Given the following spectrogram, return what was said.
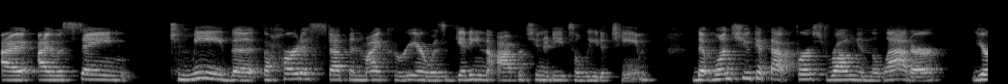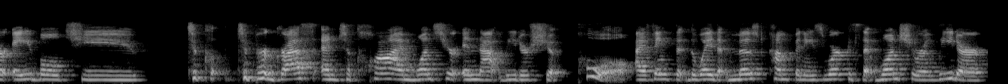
I I was saying to me the the hardest step in my career was getting the opportunity to lead a team. That once you get that first rung in the ladder, you're able to to, to progress and to climb once you're in that leadership pool. I think that the way that most companies work is that once you're a leader,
